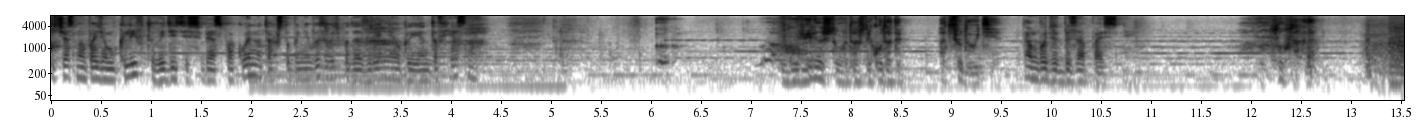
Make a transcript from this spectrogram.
Сейчас мы пойдем к лифту, ведите себя спокойно, так, чтобы не вызвать подозрения у клиентов, ясно? Вы уверены, что мы должны куда-то отсюда уйти? Там будет безопасней. Ну, да.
